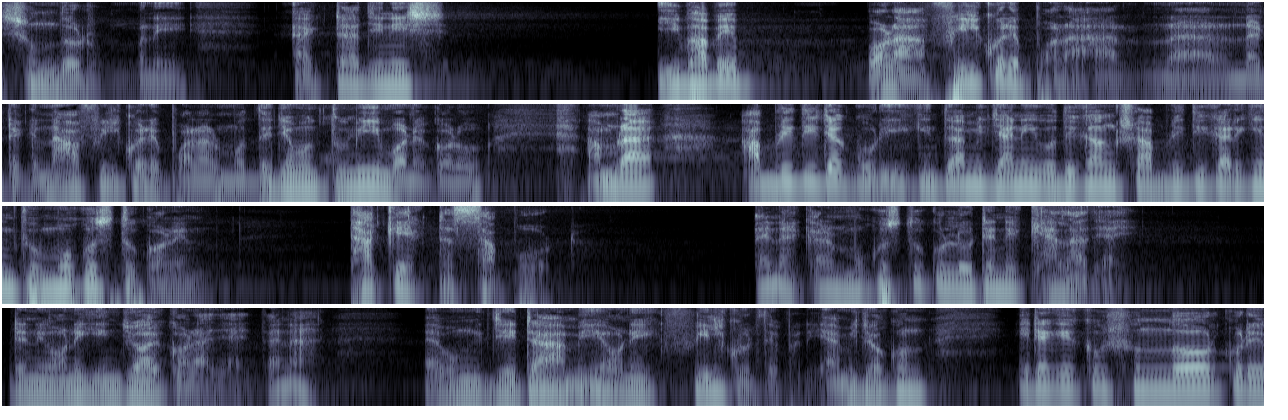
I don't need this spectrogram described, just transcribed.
সুন্দর মানে একটা জিনিস এইভাবে পড়া ফিল করে পড়া আর এটাকে না ফিল করে পড়ার মধ্যে। যেমন তুমিই মনে করো, আমরা আবৃত্তিটা করি, কিন্তু আমি জানি অধিকাংশ আবৃত্তিকার কিন্তু মুখস্থ করেন। থাকে একটা সাপোর্ট তাই না? কারণ মুখস্থ করলে ওটা নিয়ে খেলা যায়। এটা নিয়ে অনেক এনজয় করা যায়, তাই না? এবং যেটা আমি অনেক ফিল করতে পারি। আমি যখন এটাকে খুব সুন্দর করে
